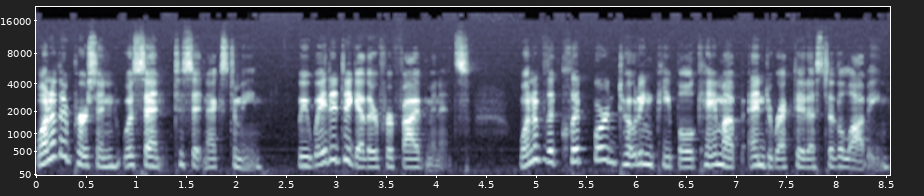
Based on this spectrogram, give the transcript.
One other person was sent to sit next to me. We waited together for five minutes. One of the clipboard toting people came up and directed us to the lobby.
